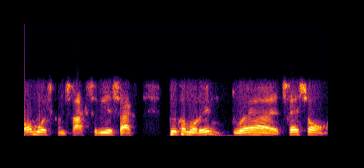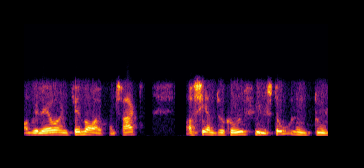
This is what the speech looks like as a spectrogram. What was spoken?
overmålskontrakt, så vi har sagt, nu kommer du ind, du er øh, 60 år, og vi laver en femårig kontrakt, og se om du kan udfylde stolen. Du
